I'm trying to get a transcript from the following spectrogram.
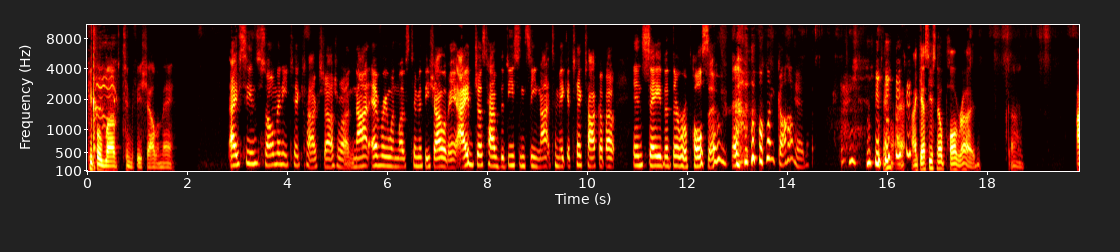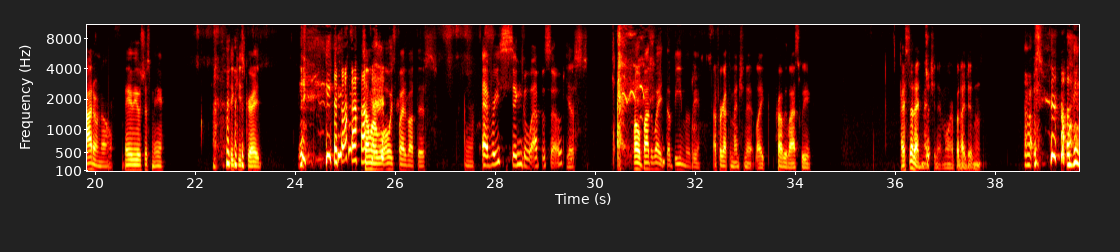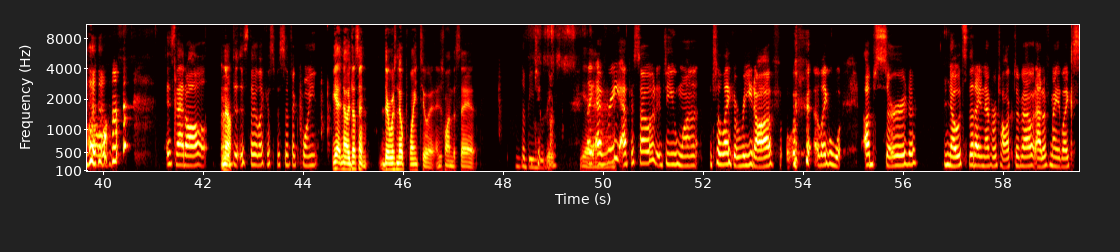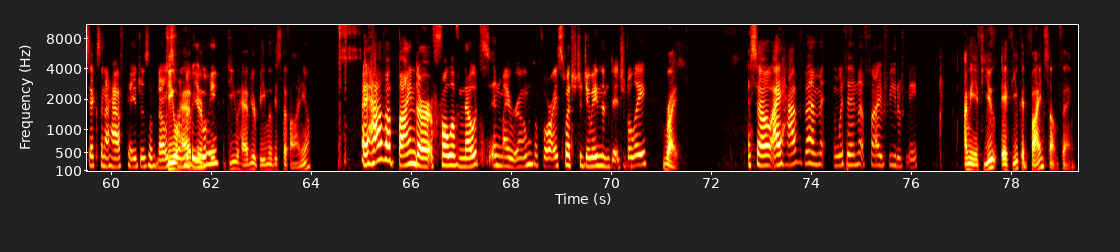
People love Timothée Chalamet. I've seen so many TikToks, Joshua. Not everyone loves Timothée Chalamet. I just have the decency not to make a TikTok about and say that they're repulsive. oh my god. Dang, I, I guess he's no Paul Rudd. God. I don't know. Maybe it was just me. I think he's great. Summer, we'll always fight about this. Every single episode. Yes. Oh, by the way, the B movie. I forgot to mention it, like, probably last week. I said I'd mention it more, but I didn't. Oh. Is that all? No. d- Is there like a specific point? Yeah, no, it doesn't. There was no point to it. I just wanted to say it. the B movie. Yeah. Like every episode, do you want to like read off like w- absurd notes that I never talked about out of my like six and a half pages of notes Do you from have the B your- movie? Do you have your B movie Stefania? I have a binder full of notes in my room before I switched to doing them digitally. Right. So I have them within five feet of me. I mean, if you if you could find something,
